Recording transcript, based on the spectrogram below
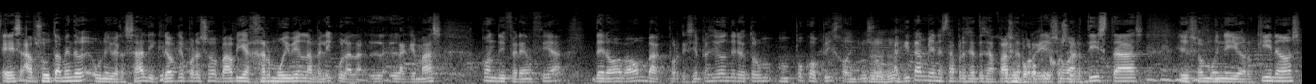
es absolutamente universal y creo que por eso va a viajar muy bien la película, la, que más con diferencia de Noah Baumbach, porque siempre ha sido un director un, poco pijo, incluso aquí también está presente esa parte, porque ellos son artistas, ellos son muy neoyorquinos,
